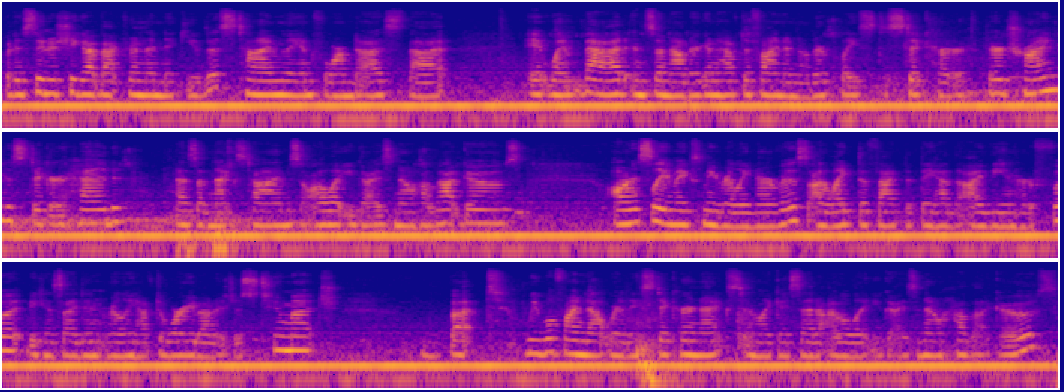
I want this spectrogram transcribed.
but as soon as she got back from the NICU this time, they informed us that it went bad and so now they're going to have to find another place to stick her. They're trying to stick her head as of next time, so I'll let you guys know how that goes. Honestly, it makes me really nervous. I like the fact that they had the IV in her foot because I didn't really have to worry about it just too much. But we will find out where they stick her next, and like I said, I will let you guys know how that goes.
